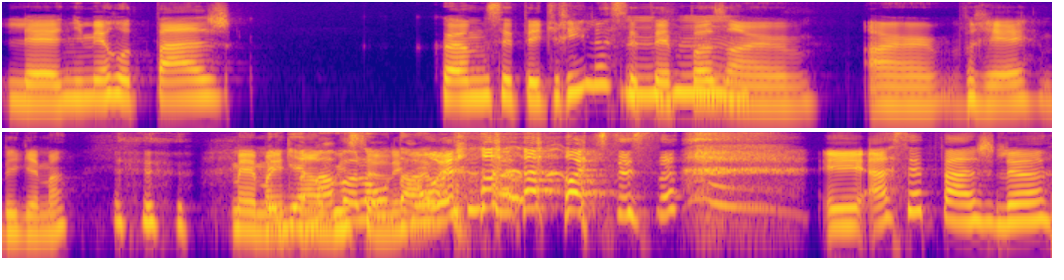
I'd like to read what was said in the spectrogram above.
le numéro de page comme c'est écrit. Là. C'était Mhm. pas un, un vrai bégaiement. Mais maintenant, oui, ça Ouais, c'est ça. Ouais, c'est ça. Et à cette page-là,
